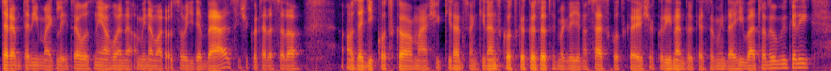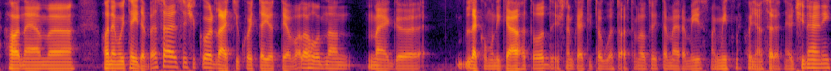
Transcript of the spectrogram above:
teremteni, meg létrehozni, ahol ne, ami nem arról szól, hogy ide beállsz, és akkor te leszel a, az egyik kocka, a másik 99 kocka között, hogy meg legyen a 100 kocka, és akkor innentől kezdve minden hibátlanul működik, hanem, hanem hogy te ide beszállsz, és akkor látjuk, hogy te jöttél valahonnan, meg lekommunikálhatod, és nem kell titokba tartanod, hogy te merre mész, meg mit, meg hogyan szeretnél csinálni,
